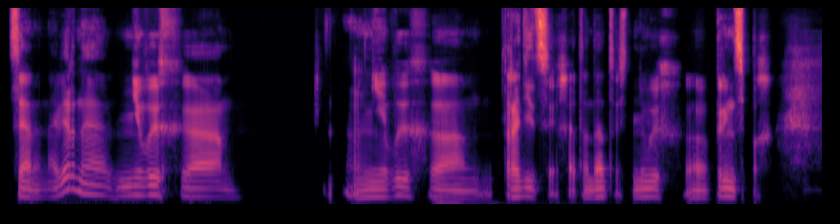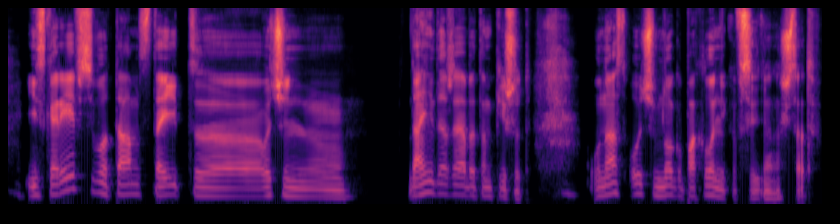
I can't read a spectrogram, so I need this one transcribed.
цены? Наверное, не в их, а, не в их а, традициях это, да, то есть не в их а, принципах. И, скорее всего, там стоит очень... Да, они даже об этом пишут. У нас очень много поклонников Соединенных Штатов.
